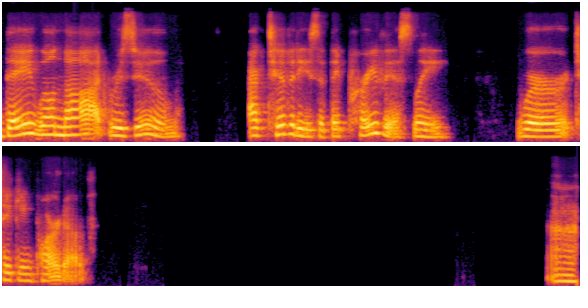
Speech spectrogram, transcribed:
they will not resume activities that they previously were taking part of. Uh,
